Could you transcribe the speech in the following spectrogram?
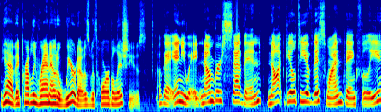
Yeah, they probably ran out of weirdos with horrible issues. Okay, anyway, number seven, not guilty of this one, thankfully,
